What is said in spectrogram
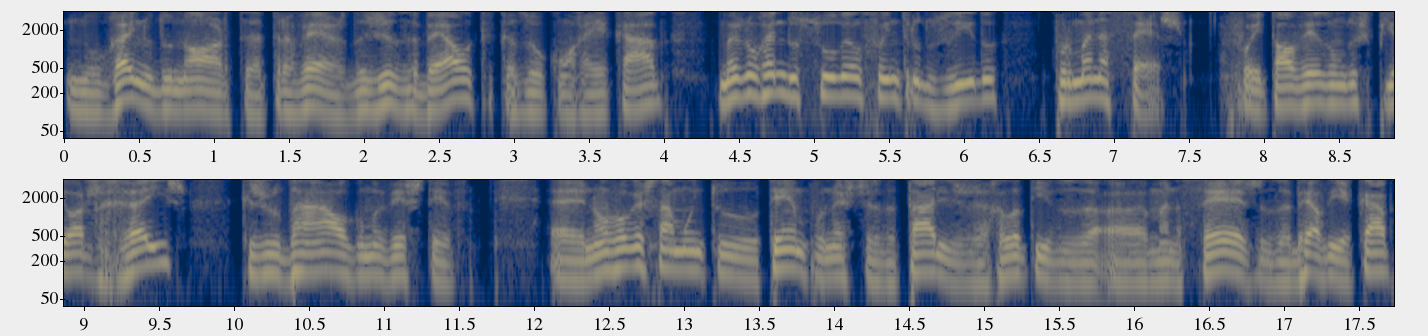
no Reino do Norte através de Jezabel, que casou com o rei Acabe, mas no Reino do Sul ele foi introduzido por Manassés. Foi talvez um dos piores reis que Judá alguma vez teve. Eh, não vou gastar muito tempo nestes detalhes relativos a Manassés, Isabel e Acabe.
